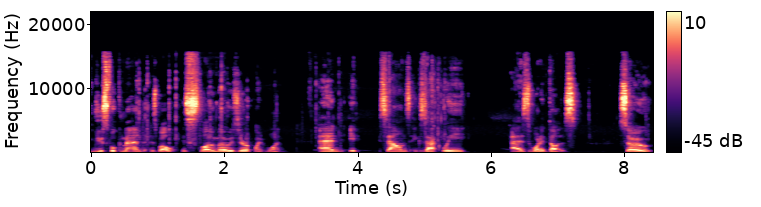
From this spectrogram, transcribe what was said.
useful command as well is slow-mo 0.1 and it sounds exactly as what it does. So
